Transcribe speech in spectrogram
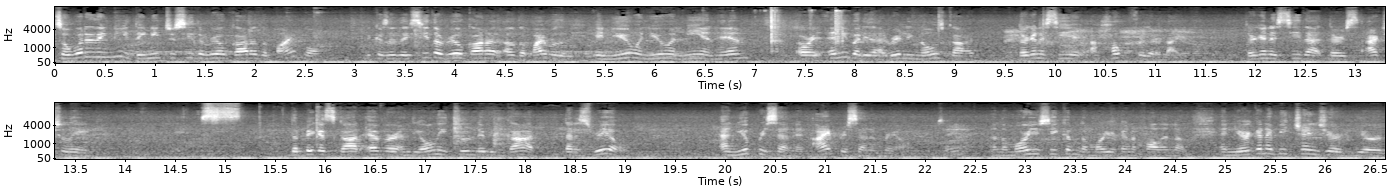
So what do they need? They need to see the real God of the Bible, because if they see the real God of the Bible in you and you and me and Him, or anybody that really knows God, they're gonna see a hope for their life. They're gonna see that there's actually the biggest God ever and the only true living God that is real. And you present it. I present him real. See? And the more you seek him, the more you're gonna fall in love. And you're gonna be changed. Your your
